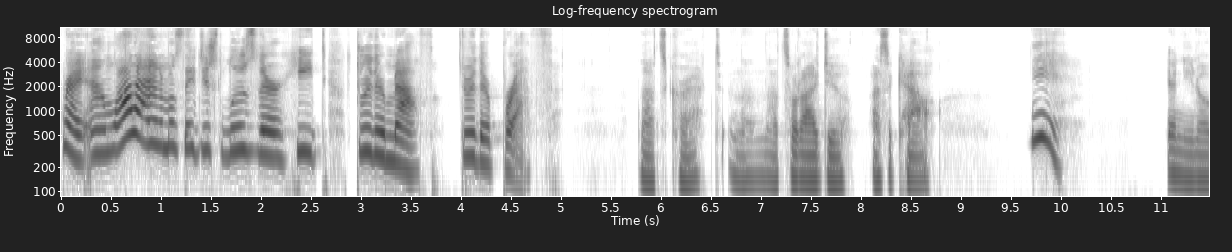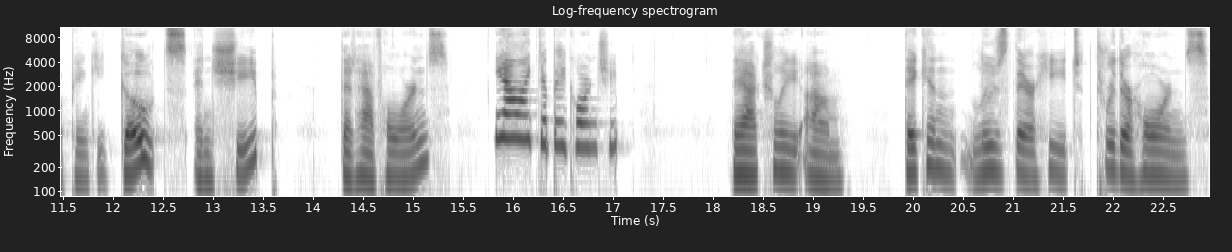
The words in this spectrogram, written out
Right, and a lot of animals they just lose their heat through their mouth, through their breath. That's correct. And then that's what I do as a cow. Yeah. And you know, Pinky, goats and sheep that have horns, Yeah, like the bighorn sheep. they actually um they can lose their heat through their horns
